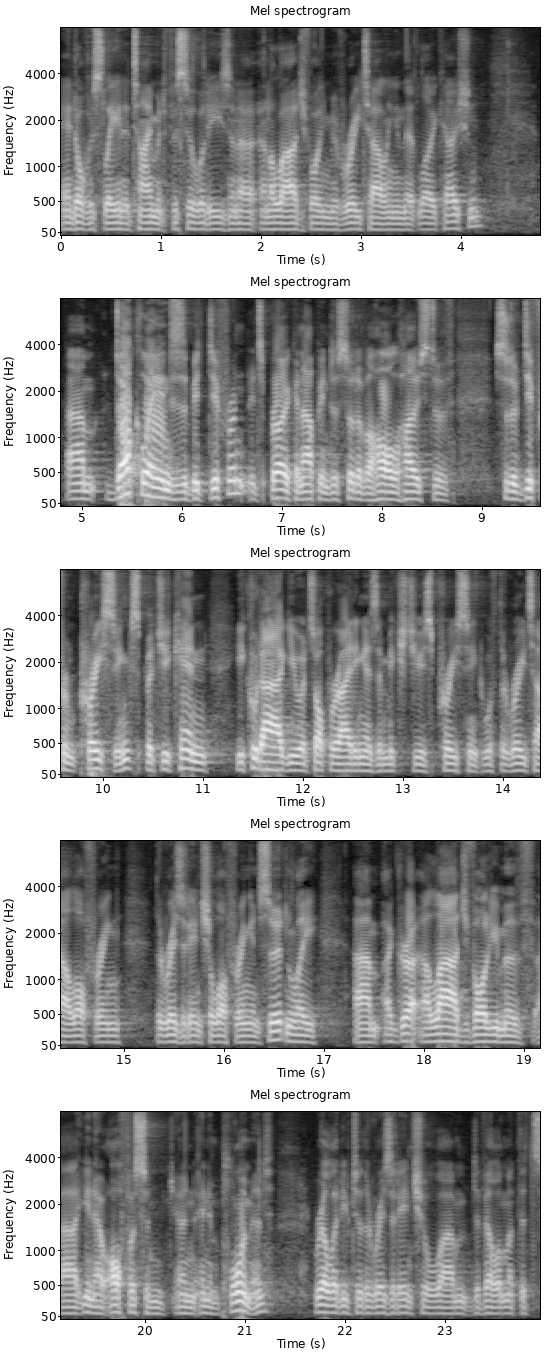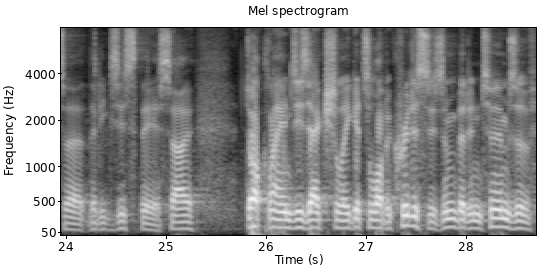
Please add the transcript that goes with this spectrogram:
and obviously entertainment facilities and a, and a large volume of retailing in that location. Um, Docklands is a bit different. It's broken up into sort of a whole host of sort of different precincts, but you can you could argue it's operating as a mixed-use precinct with the retail offering, the residential offering, and certainly um, a, a, large volume of uh, you know office and, and, and, employment relative to the residential um, development that's uh, that exists there. So Docklands is actually gets a lot of criticism, but in terms of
